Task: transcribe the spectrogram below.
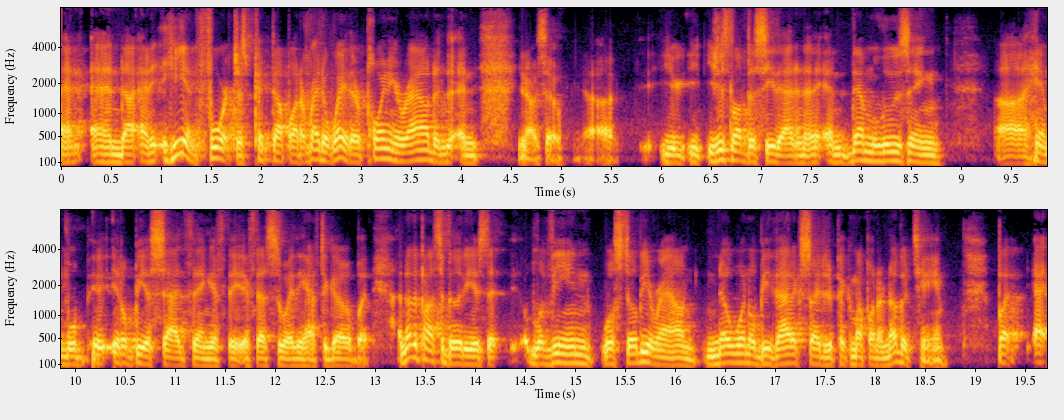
and and uh, and he and Fort just picked up on it right away. They're pointing around and and you know so uh, you you just love to see that and and them losing uh, him will it, will be a sad thing if they if that's the way they have to go. But another possibility is that Levine will still be around. No one will be that excited to pick him up on another team. But at,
